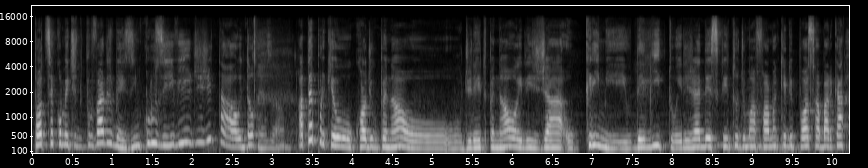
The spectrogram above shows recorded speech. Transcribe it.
pode ser cometido por vários meios, inclusive o digital. Então, Exato. até porque o Código Penal, o, direito penal, ele já, o crime, o delito, ele já é descrito de uma forma que ele possa abarcar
